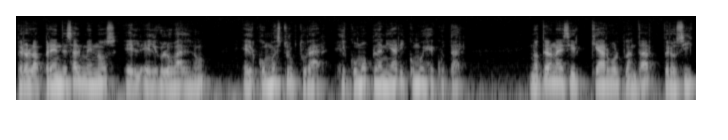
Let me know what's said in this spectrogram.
pero lo aprendes al menos el, el global, ¿no? El cómo estructurar, el cómo planear y cómo ejecutar. No te van a decir qué árbol plantar, pero sí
